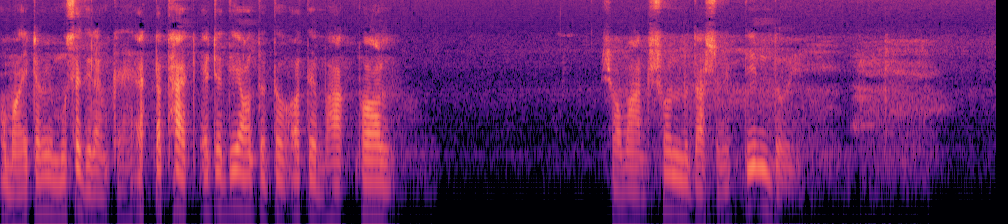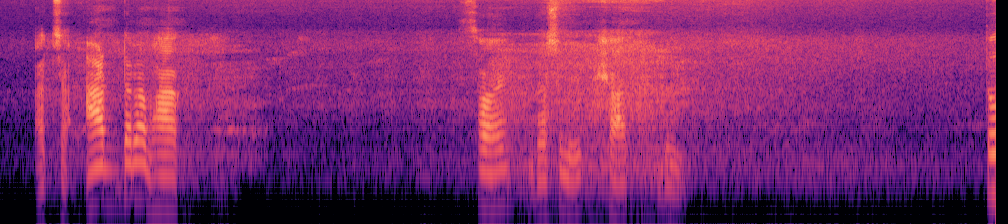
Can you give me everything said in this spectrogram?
ওমা, এটা আমি মুছে দিলাম কে? একটা থাক, এটা দিয়ে অন্তত অতে ভাগফল সমান শূন্য দশমিক তিন দুই। আচ্ছা আট দ্বারা ভাগ ছয় দশমিক সাত দুই। তো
